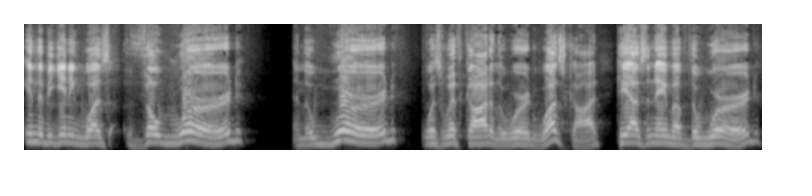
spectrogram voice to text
in the beginning was the Word, and the Word was with God, and the Word was God. He has the name of the Word.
